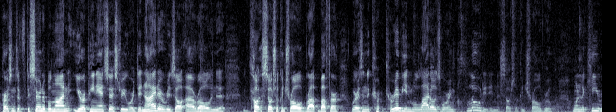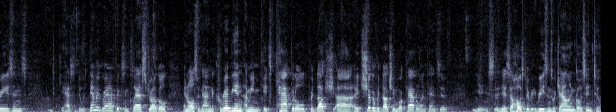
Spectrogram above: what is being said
persons of discernible non-European ancestry were denied a result, uh, role in the social control buffer, whereas in the Car Caribbean, mulattoes were included in the social control group. One of the key reasons has to do with demographics and class struggle, and also down in the Caribbean, I mean, it's capital production, uh, it's sugar production, more capital intensive, there's a host of reasons which Allen goes into.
